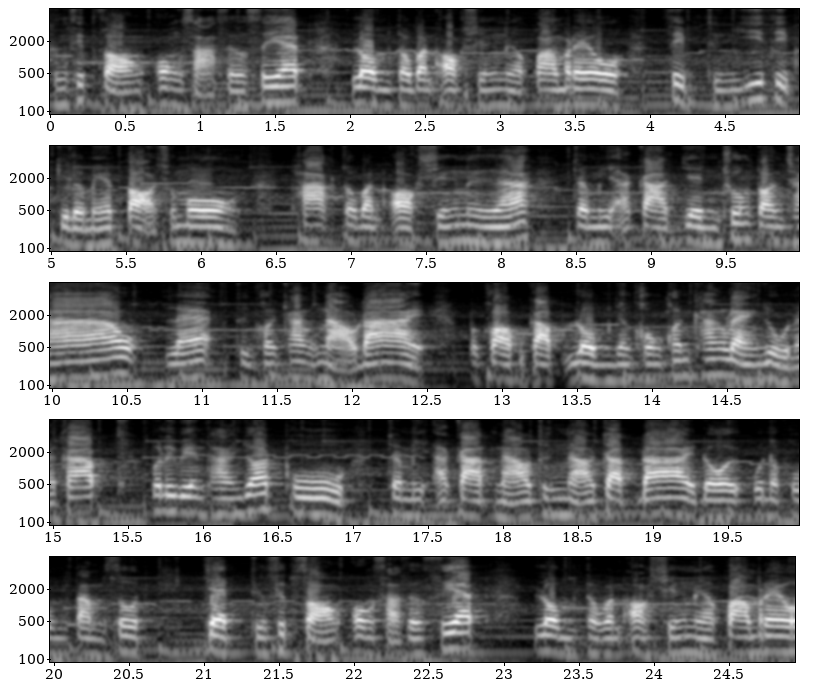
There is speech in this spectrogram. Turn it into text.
6-12 องศาเซลเซียส ลมตะวันออกเฉียงเหนือความเร็ว 10-20 กิโลเมตรต่อชั่วโมง ภาคตะวันออกเฉียงเหนือ จะมีอากาศเย็นช่วงตอนเช้า และถึงค่อนข้างหนาวได้ ประกอบกับลมยังคงค่อนข้างแรงอยู่นะครับ บริเวณทางยอดภูจะมีอากาศหนาวถึงหนาวจัดได้ โดยอุณหภูมิต่ำสุด 7-12 องศาเซลเซียส ลมตะวันออกเฉียงเหนือความเร็ว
